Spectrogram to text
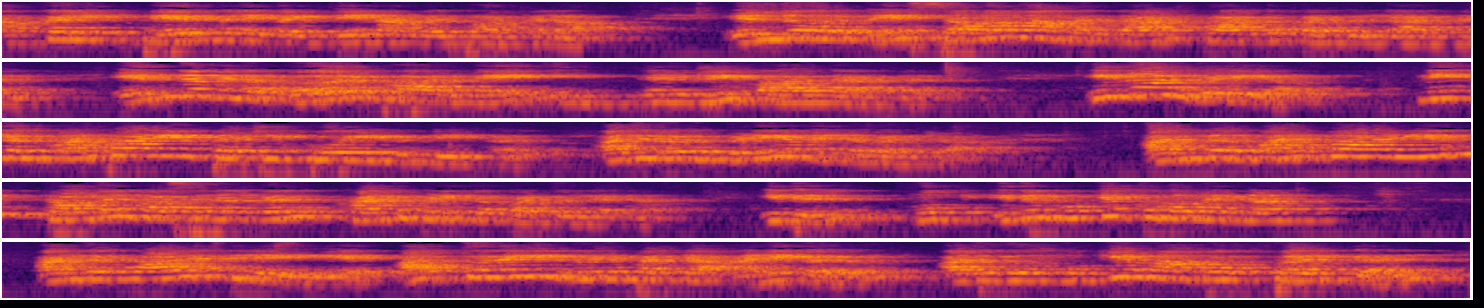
மக்களின் பெயர்களை வைத்தே நாங்கள் பார்க்கலாம். எல்லோருமே சமமாகத்தான் பார்க்கப்பட்டுள்ளார்கள் எந்தவித வேறுபாடுமே இன்றி வாழ்ந்தார்கள். இன்னொரு விடயம் நீங்கள் மண்பானையை பற்றி கூறியிருந்தீர்கள். அதில் ஒரு விடயம் என்னவென்றால் அந்த மண்பானையில் தமிழ் வசனங்கள் கண்டுபிடிக்கப்பட்டுள்ளன. இதில் இதில் முக்கியத்துவம் என்ன? அந்த காலத்திலேயே அத்துறையில் ஈடுபட்ட அனைவரும் அதுவும் முக்கியமாக பெண்கள்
